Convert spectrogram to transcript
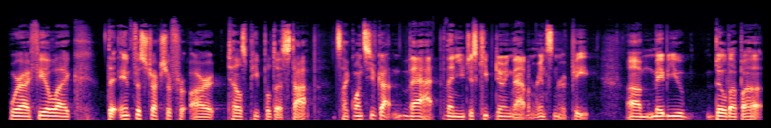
where I feel like the infrastructure for art tells people to stop. It's like once you've gotten that, then you just keep doing that and rinse and repeat. Um, maybe you build up a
